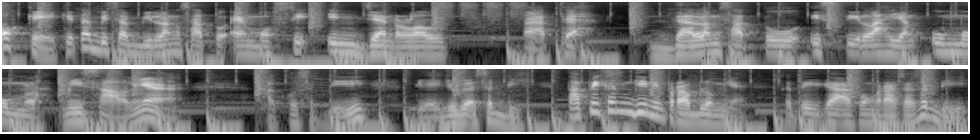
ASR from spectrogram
Oke, kita bisa bilang satu emosi in general ada dalam satu istilah yang umum lah. Misalnya aku sedih, dia juga sedih. Tapi kan gini problemnya, ketika aku ngerasa sedih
